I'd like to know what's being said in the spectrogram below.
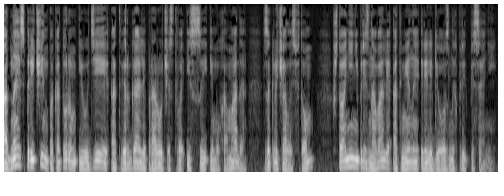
Одна из причин, по которым иудеи отвергали пророчество Исы и Мухаммада, заключалась в том, что они не признавали отмены религиозных предписаний.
